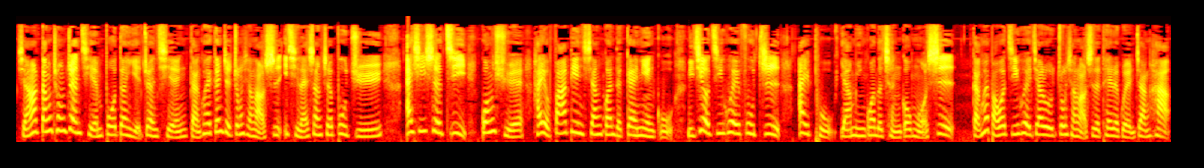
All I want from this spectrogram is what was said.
想要当冲赚钱，波段也赚钱，赶快跟着钟祥老师一起来上车布局 IC 设计、光学还有发电相关的概念股，你就有机会复制爱普、阳明光的成功模式。赶快把握机会，加入钟祥老师的 Telegram 账号。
